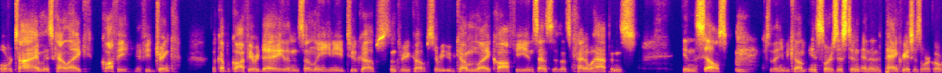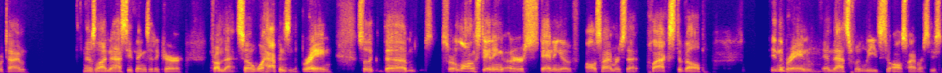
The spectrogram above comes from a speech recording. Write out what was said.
Over time, it's kind of like coffee. If you drink a cup of coffee every day, then suddenly you need two cups, then three cups. You become like coffee insensitive. That's kind of what happens in the cells. so then you become insulin resistant, and then the pancreas doesn't work overtime. There's a lot of nasty things that occur from that. So what happens in the brain? So the, the um, sort of long-standing understanding of Alzheimer's that plaques develop in the brain, and that's what leads to Alzheimer's,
